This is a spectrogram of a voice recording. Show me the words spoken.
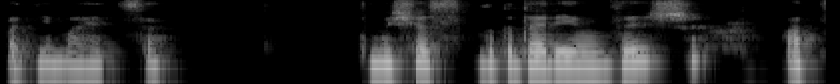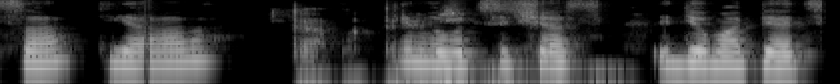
поднимается. Мы сейчас благодарим высших, отца, дьявола. Да, И мы вот сейчас идем опять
